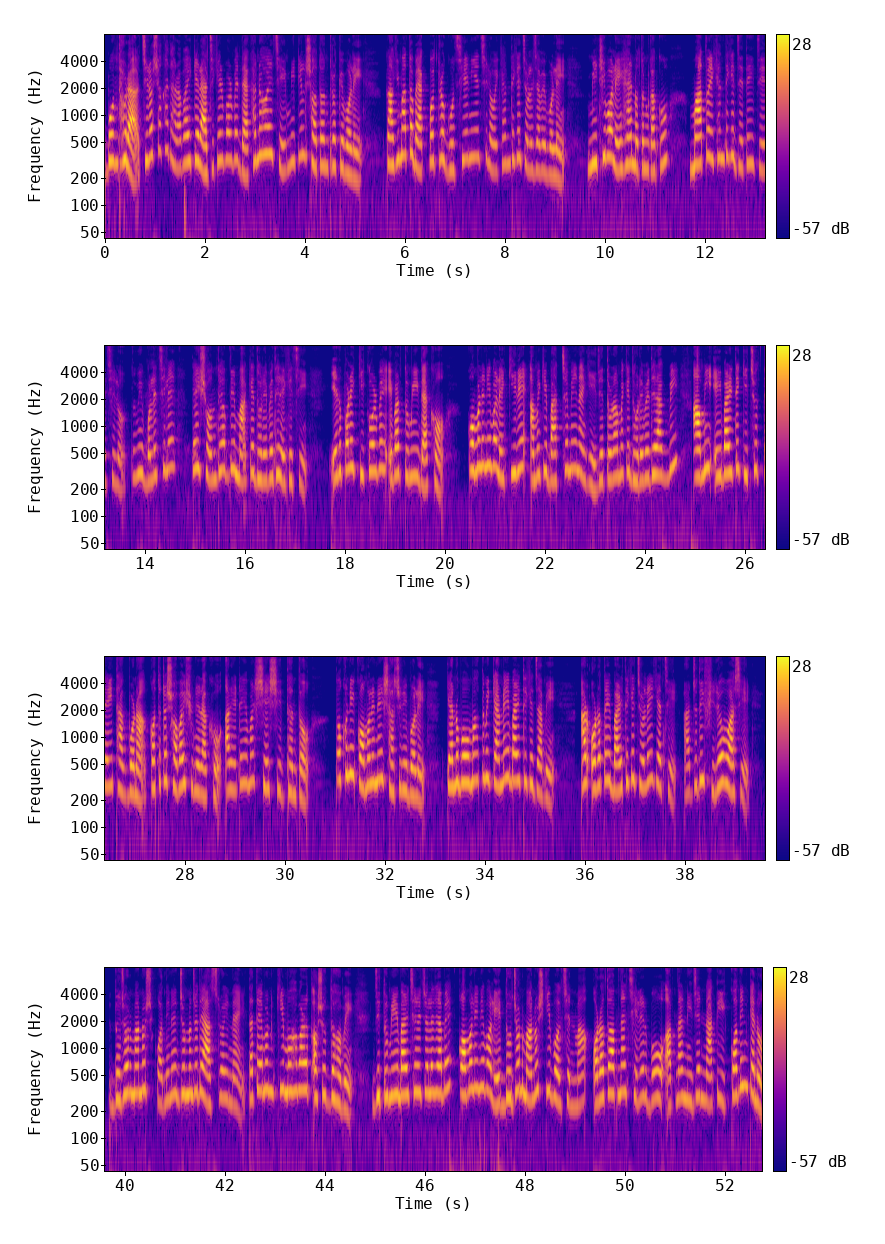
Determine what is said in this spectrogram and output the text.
বন্ধুরা চিরশাখা ধারাবাহিকে রাজিকের পর্বে দেখানো হয়েছে মিটিল স্বতন্ত্রকে বলে। কাকিমা তো ব্যাগপত্র গুছিয়ে নিয়েছিল, এখান থেকে চলে যাবে বলে। মিঠি বলে হ্যাঁ নতুন কাকু, মা তো এখান থেকে যেতেই চেয়েছিল। তুমি বলেছিলে, তাই সন্ধে অবধি মাকে ধরে বেঁধে রেখেছি। এরপরে কি করবে, এবার তুমিই দেখো। কমলিনী বলে, কিরে আমি কি বাচ্চা মেয়ে নাকি যে তোরা আমাকে ধরে বেঁধে রাখবি? আমি এই বাড়িতে কিছুতেই থাকব না। কথাটা সবাই শুনে রাখো। আর এটাই আমার শেষ সিদ্ধান্ত। তখনই কমলিনীর শাশুড়ি বলে, কেন বৌমা, তুমি কেন এই বাড়ি থেকে যাবে? আর ওরা তো এই বাড়ি থেকে চলেই গেছে। আর যদি ফিরেও আসে? দুজন মানুষ কদিনের জন্য যদি আশ্রয় নেয়, তাতে এমন কি মহাভারত অশুদ্ধ হবে? যে তুমি এই বাড়ি ছেড়ে চলে যাবে? কমলিনী বলে, দুজন মানুষ কি বলছেন মা? ওরা তো আপনার ছেলের বউ, আপনার নিজের নাতি। কদিন কেন?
